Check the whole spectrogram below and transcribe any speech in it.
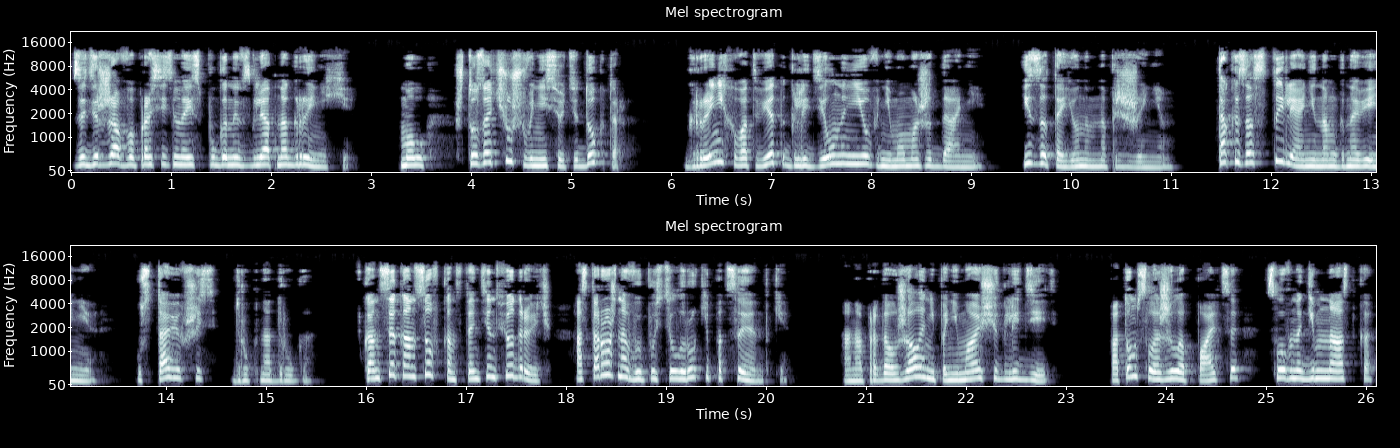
задержав вопросительно испуганный взгляд на Гренихи. Мол, что за чушь вы несете, доктор? Грених в ответ глядел на нее в немом ожидании и с затаенным напряжением. Так и застыли они на мгновение, уставившись друг на друга. В конце концов Константин Федорович осторожно выпустил руки пациентки. Она продолжала непонимающе глядеть. Потом сложила пальцы, словно гимнастка,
